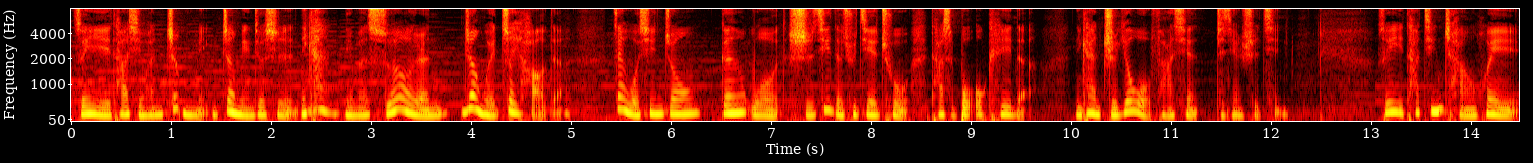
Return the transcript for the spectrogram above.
所以他喜欢证明。证明就是，你看你们所有人认为最好的，在我心中跟我实际的去接触，他是不 OK 的。你看，只有我发现这件事情，所以他经常会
